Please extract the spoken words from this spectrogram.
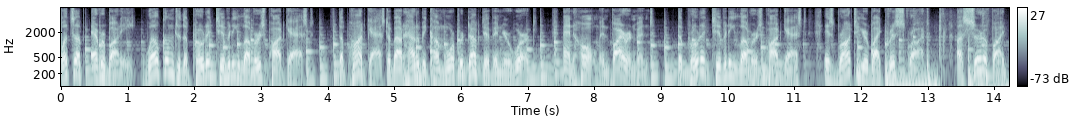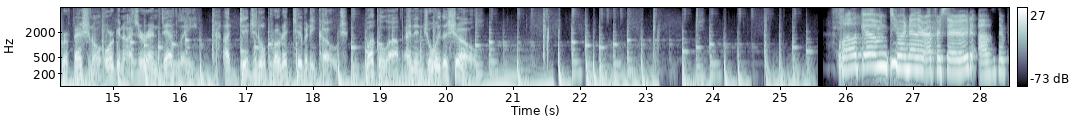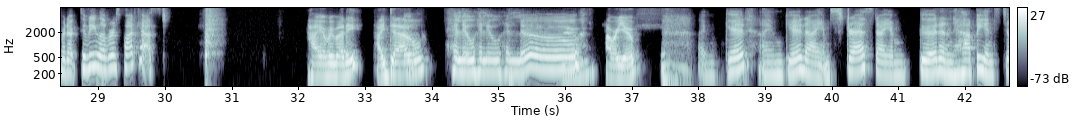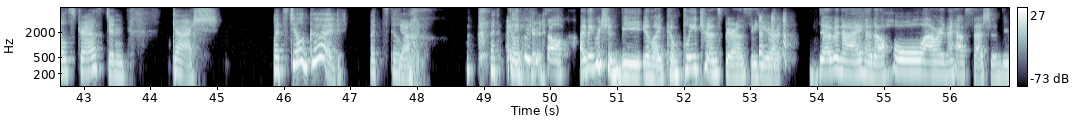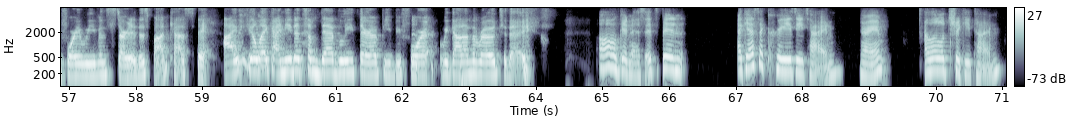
What's up, everybody? Welcome to the Productivity Lovers Podcast, the podcast about how to become more productive in your work and home environment. The Productivity Lovers Podcast is brought to you by Cris Sgrott, a certified professional organizer, and Deb Lee, a digital productivity coach. Buckle up and enjoy the show. Welcome to another episode of the Productivity Lovers Podcast. Hi, everybody. Hi, Deb. Hello, hello, hello. hello. How are you? I'm good. I am good. I am stressed. I am good and happy and still stressed. And gosh, but still good. But still Yeah. good. But I think we good. should tell. I think we should be in like complete transparency here. Deb and I had a whole hour and a half session before we even started this podcast today. I Oh feel like I needed some Deb Lee therapy before we got on the road today. Oh goodness, it's been, I guess, a crazy time, right? A little tricky time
